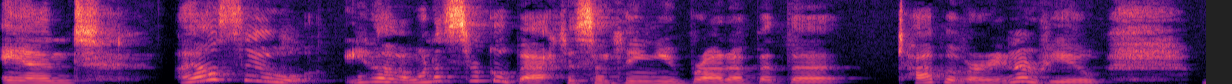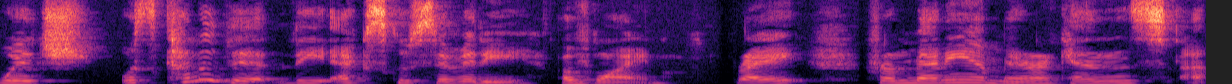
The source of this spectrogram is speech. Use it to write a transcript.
and I also, you know, I want to circle back to something you brought up at the top of our interview, which was kind of the the exclusivity of wine right? For many Americans, uh,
